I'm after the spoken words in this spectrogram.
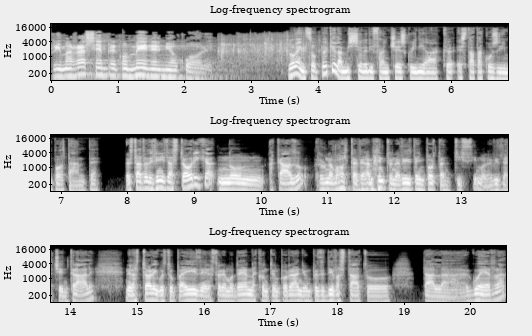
rimarrà sempre con me nel mio cuore. Lorenzo, perché la missione di Francesco in Iraq è stata così importante? È stata definita storica non a caso, per una volta è veramente una visita importantissima, una visita centrale nella storia di questo paese, nella storia moderna, contemporanea, un paese devastato dalla guerra,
